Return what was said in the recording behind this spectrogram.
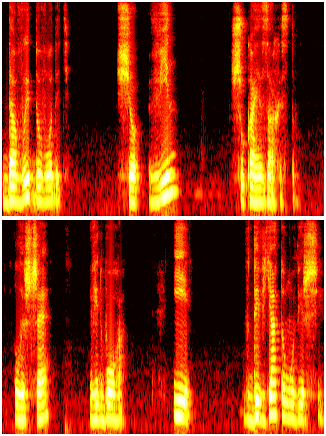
Давид доводить, що він шукає захисту лише від Бога. І в дев'ятому вірші,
